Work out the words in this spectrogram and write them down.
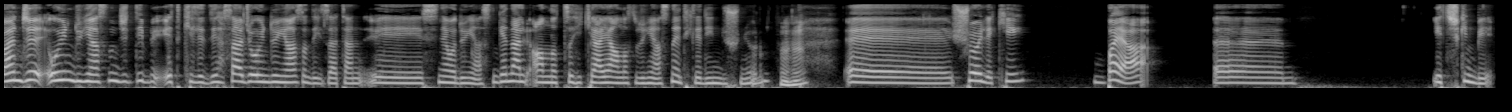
bence oyun dünyasını ciddi bir etkiledi. Sadece oyun dünyasını değil zaten e, sinema dünyasını. Genel anlatı, hikaye anlatı dünyasını etkilediğini düşünüyorum. Hı hı. E, şöyle ki bayağı e, yetişkin bir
